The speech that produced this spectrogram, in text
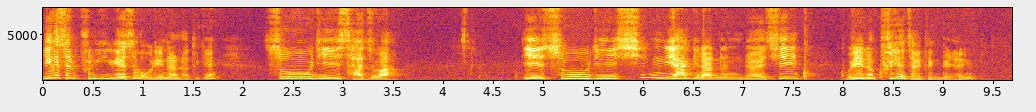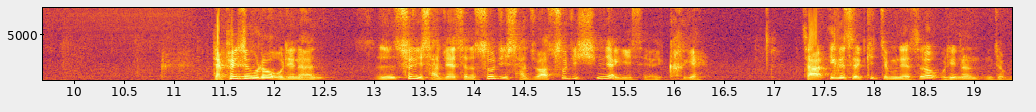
이것을 풀기 위해서 우리는 어떻게 수리사주와 이 수리 심리학이라는 것이 우리는 풀려져 된 거예요. 대표적으로 우리는 수리사주에서는 수리사주와 수리심리학이 있어요. 크게. 자, 이것을 기점으로 해서 우리는 좀,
